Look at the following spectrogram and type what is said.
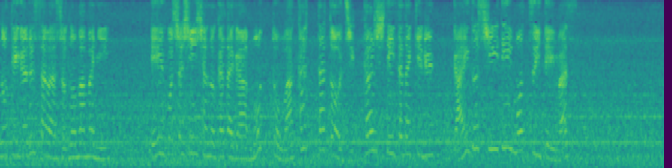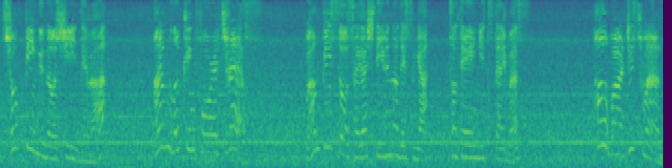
の手軽さはそのままに英語初心者の方がもっと分かったと実感していただけるガイド CD もついています。ショッピングのシーンでは「I'm looking for a dress」ワンピースを探しているのですがと店員に伝えます「How about this one?」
